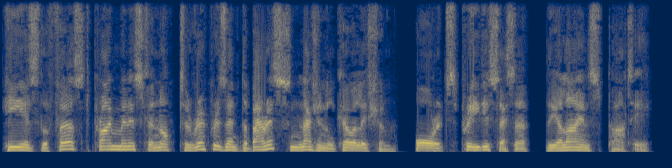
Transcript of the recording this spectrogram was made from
He is the first Prime Minister not to represent the Barisan Nasional Coalition, or its predecessor, the Alliance Party,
